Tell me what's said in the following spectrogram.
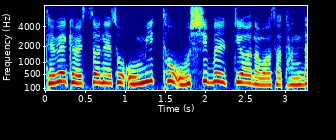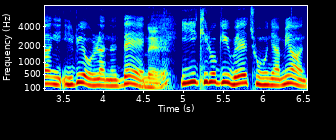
대회 결선에서 5m 50을 뛰어넘어서 당당히 1위에 올랐는데 네. 이 기록이 왜 좋으냐면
